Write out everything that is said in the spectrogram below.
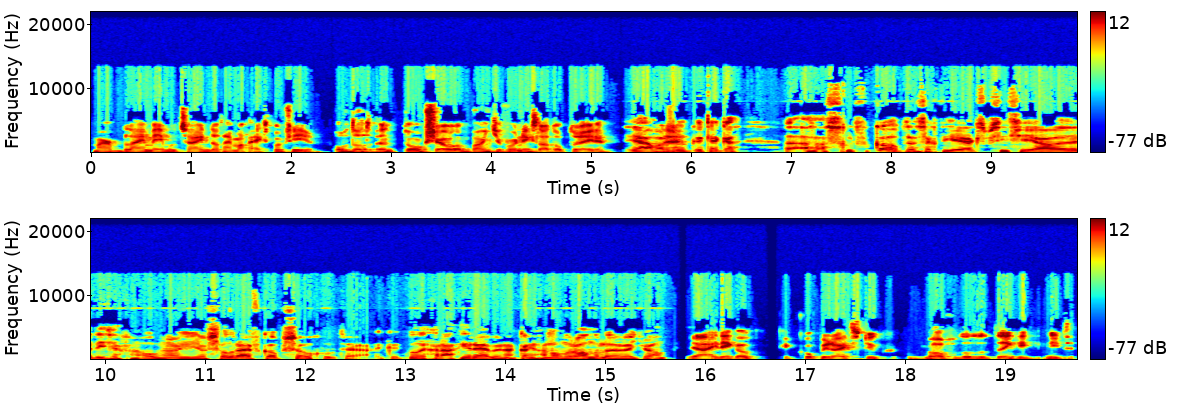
maar blij mee moet zijn dat hij mag exposeren. Of dat een talkshow een bandje voor niks laat optreden. Ja, maar nee. kijk, als, als het goed verkoopt, dan zegt die expositie jou, die zegt van, oh, nou, je schilderij verkoopt zo goed, ik, ik wil je graag hier hebben. Dan kan je gaan onderhandelen, weet je wel. Ja, ik denk ook, copyright is natuurlijk, behalve dat het denk ik niet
